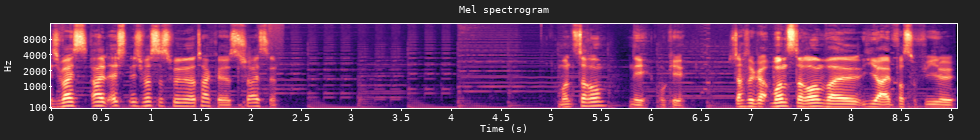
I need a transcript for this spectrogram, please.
Ich weiß halt echt nicht, was das für eine Attacke ist. Scheiße. Monsterraum? Nee, okay. Ich dachte gerade Monsterraum, weil hier einfach so viel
